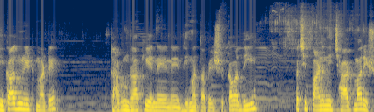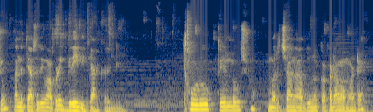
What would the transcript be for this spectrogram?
એકાદ મિનિટ માટે ઢાંકણું રાખી અને એને ધીમા તાપે શેકાવા દઈએ. પછી પાણીની છાટ મારીશું અને ત્યાં સુધીમાં આપણે ગ્રેવી તૈયાર કરી લઈએ. થોડુંક તેલ લઉં છું, મરચાં આદુને કકડાવવા માટે.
